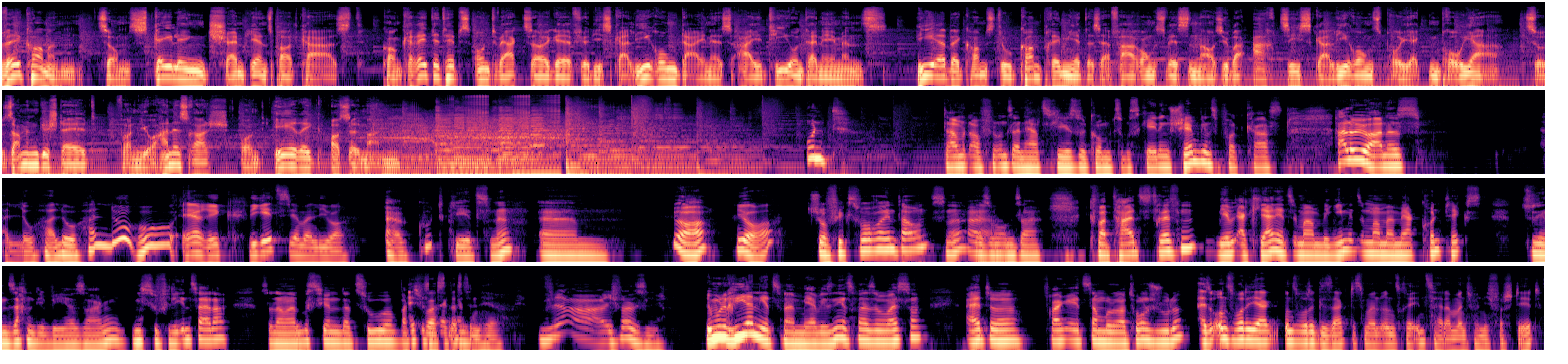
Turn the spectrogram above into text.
Willkommen zum Scaling Champions Podcast. Konkrete Tipps und Werkzeuge für die Skalierung deines IT-Unternehmens. Hier bekommst du komprimiertes Erfahrungswissen aus über 80 Skalierungsprojekten pro Jahr. Zusammengestellt von Johannes Rasch und Erik Osselmann. Und damit auch von uns ein herzliches Willkommen zum Scaling Champions Podcast. Hallo Johannes. Hallo, hallo, hallo, Erik. Wie geht's dir, mein Lieber? Ja, gut geht's, ne? Ähm, ja. Ja. Schon Fixwoche hinter uns, ne? Also ja. unser Quartalstreffen. Wir erklären jetzt immer, wir geben jetzt immer mal mehr Kontext zu den Sachen, die wir hier sagen. Nicht so viele Insider, sondern mal ein bisschen dazu, was Echt, ist was ist das denn hier? Ja, ich weiß es nicht. Wir moderieren jetzt mal mehr. Wir sind jetzt mal so, weißt du, alte Frank Elster Moderatorenschule. Also uns wurde ja, uns wurde gesagt, dass man unsere Insider manchmal nicht versteht.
